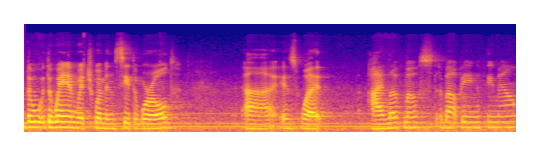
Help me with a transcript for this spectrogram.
the, the way in which women see the world uh, is what I love most about being a female.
